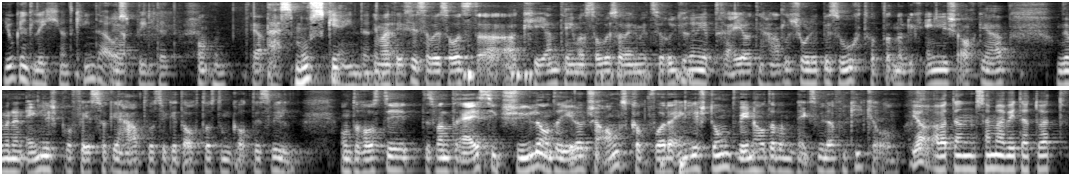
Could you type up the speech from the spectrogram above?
Jugendliche und Kinder ja. ausbildet. Und, und ja. das muss geändert werden. Ich meine, das ist sowieso jetzt ein Kernthema sowieso, wenn ich mich zurückerinnere, ich habe drei Jahre die Handelsschule besucht, habe dort natürlich Englisch auch gehabt und wir haben einen Englischprofessor gehabt, wo du gedacht hast, um Gottes Willen. Und du hast die, das waren 30 Schüler und jeder hat schon Angst gehabt vor der Englischstunde, wen hat er beim nächsten wieder auf dem Kicker oben. Ja, aber dann sind wir wieder dort,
